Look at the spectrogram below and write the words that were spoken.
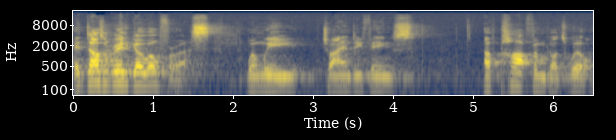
it doesn't really go well for us when we try and do things apart from God's will.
